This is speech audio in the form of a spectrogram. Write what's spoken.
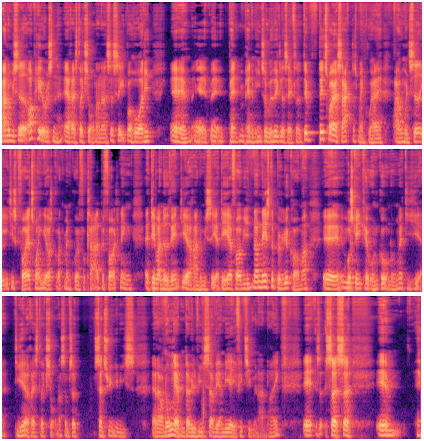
randomiseret ophævelsen af restriktionerne, og så se, hvor hurtigt øh, øh, øh pandemien så udvikler sig efter. Det, det tror jeg sagtens, man kunne have argumenteret etisk for. Jeg tror egentlig også godt, man kunne have forklaret befolkningen, at det var nødvendigt at randomisere det her, for at vi, når næste bølge kommer, øh, måske kan undgå nogle af de her, de her restriktioner, som så sandsynligvis er der jo nogle af dem, der vil vise sig at være mere effektive end andre. Ikke? Øh, så, så øhm, øh,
